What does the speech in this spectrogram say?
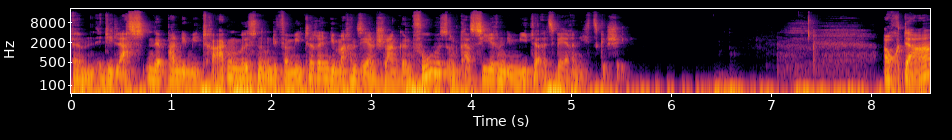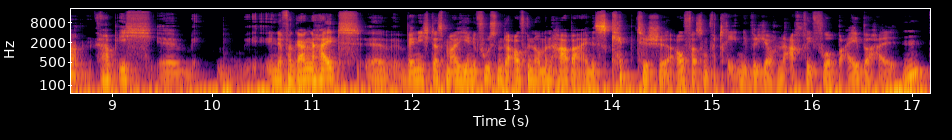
ähm, die Lasten der Pandemie tragen müssen und die Vermieterinnen, die machen sich einen schlanken Fuß und kassieren die Miete, als wäre nichts geschehen. Auch da habe ich äh, in der Vergangenheit, äh, wenn ich das mal hier in die Fußnote aufgenommen habe, eine skeptische Auffassung vertreten. Die würde ich auch nach wie vor beibehalten.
